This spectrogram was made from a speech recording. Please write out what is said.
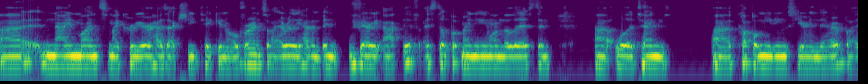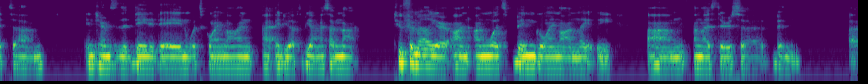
uh, nine months, my career has actually taken over, and so I really haven't been very active. I still put my name on the list and uh, will attend uh, a couple meetings here and there, but um, in terms of the day to day and what's going on, I, I do have to be honest. I'm not too familiar on on what's been going on lately, um, unless there's uh, been uh,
